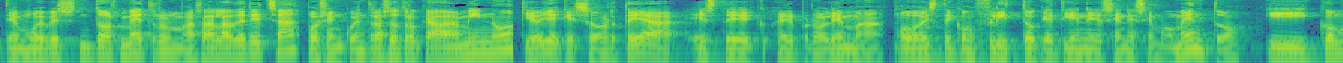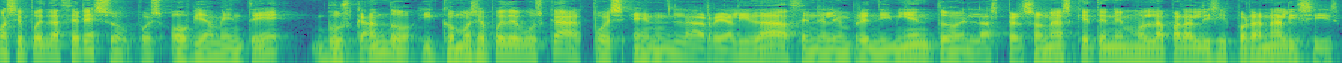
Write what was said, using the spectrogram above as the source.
te mueves dos metros más a la derecha, pues encuentras otro camino que, oye, que sortea este eh, problema o este conflicto que tienes en ese momento. ¿Y cómo se puede hacer eso? Pues obviamente buscando. ¿Y cómo se puede buscar? Pues en la realidad, en el emprendimiento, en las personas que tenemos la parálisis por análisis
